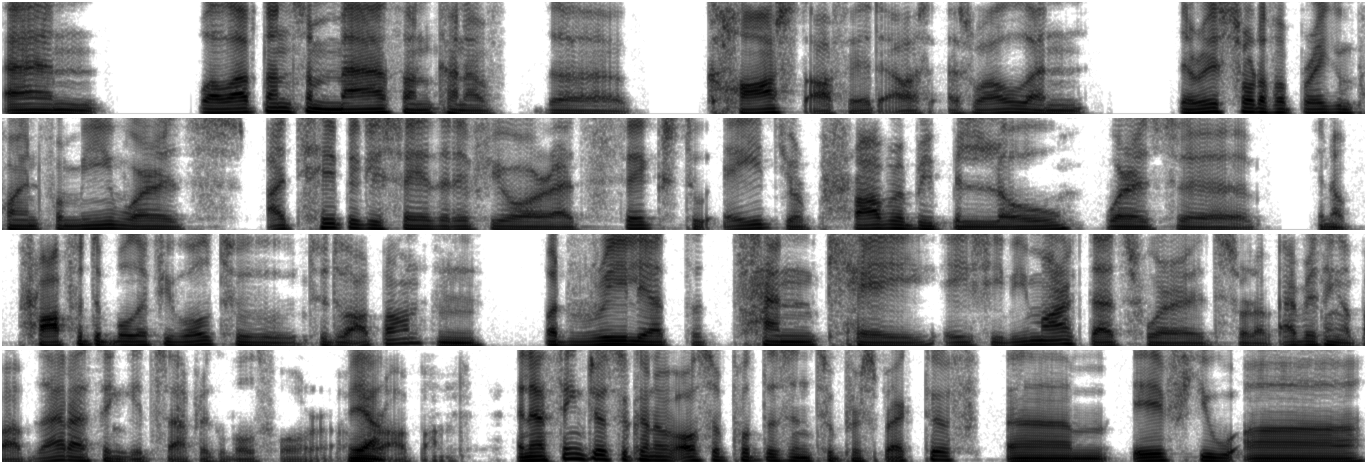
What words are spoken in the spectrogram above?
and well, I've done some math on kind of the cost of it as, as well, and there is sort of a breaking point for me where it's i typically say that if you're at six to eight you're probably below where it's uh, you know profitable if you will to to do outbound Mm. but really at the 10k acv mark that's where it's sort of everything above that i think it's applicable for, Yeah. for outbound And I think just to kind of also put this into perspective, um, if you are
